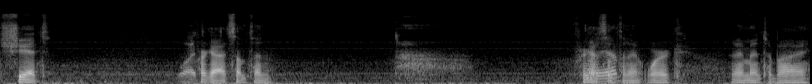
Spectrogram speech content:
Shit. What? Forgot something. Forgot Oh, yeah? something at work that I meant to buy.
